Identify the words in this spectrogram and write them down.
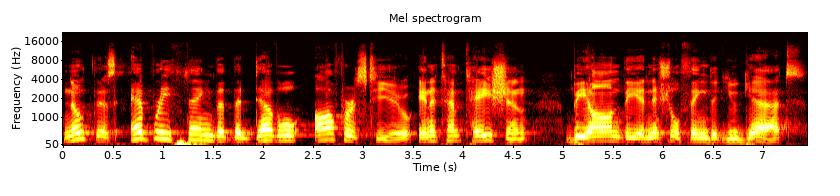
note this everything that the devil offers to you in a temptation beyond the initial thing that you get,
